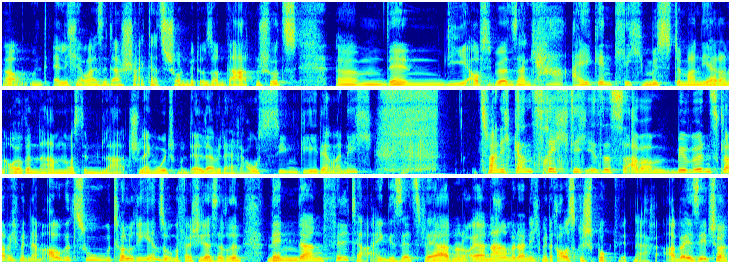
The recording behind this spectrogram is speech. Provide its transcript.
Ja, und ehrlicherweise, da scheitert es schon mit unserem Datenschutz. Ähm, denn die Aufsichtsbehörden sagen, ja, eigentlich müsste man ja dann eure Namen aus dem Large Language Modell da wieder rausziehen. Geht aber nicht. Zwar nicht ganz richtig ist es, aber wir würden es, glaube ich, mit einem Auge zu tolerieren, so ungefähr steht das da drin, wenn dann Filter eingesetzt werden und euer Name da nicht mit rausgespuckt wird nachher. Aber ihr seht schon,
